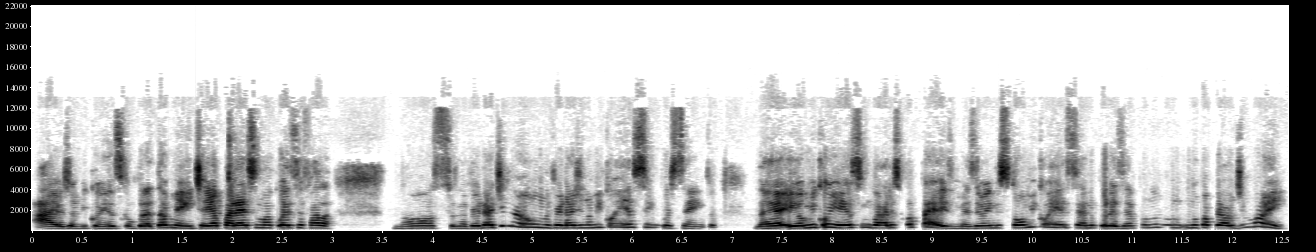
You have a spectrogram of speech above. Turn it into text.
ah, eu já me conheço completamente. Aí aparece uma coisa e você fala, nossa, na verdade não, na verdade não me conheço 100%. Né? Eu me conheço em vários papéis, mas eu ainda estou me conhecendo, por exemplo, no, no papel de mãe.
